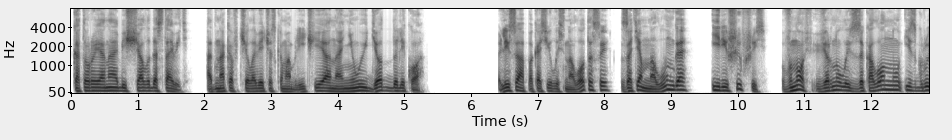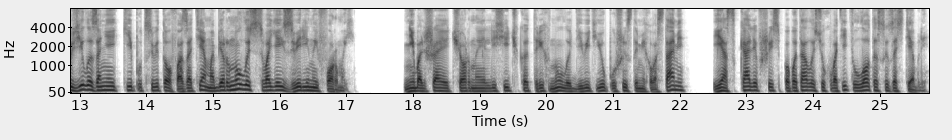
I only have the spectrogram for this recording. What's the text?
которые она обещала доставить, однако в человеческом обличье она не уйдет далеко. Лиса покосилась на лотосы, затем на лунга и, решившись, вновь вернулась за колонну и сгрузила за ней кипу цветов, а затем обернулась своей звериной формой. Небольшая черная лисичка тряхнула девятью пушистыми хвостами и, оскалившись, попыталась ухватить лотосы за стебли.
